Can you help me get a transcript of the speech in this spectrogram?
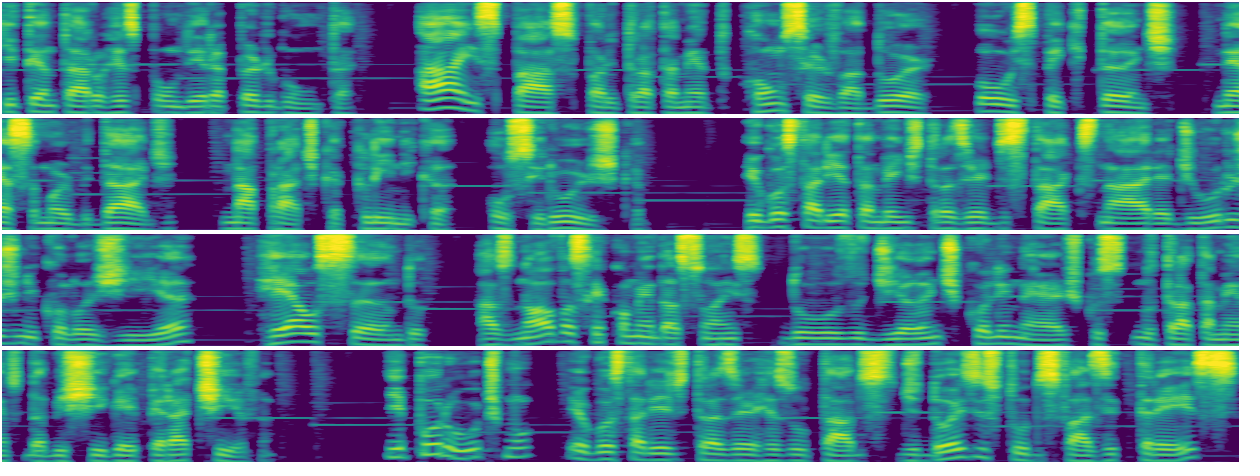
que tentaram responder à pergunta: há espaço para o tratamento conservador ou expectante nessa morbidade na prática clínica ou cirúrgica? Eu gostaria também de trazer destaques na área de uroginecologia, realçando as novas recomendações do uso de anticolinérgicos no tratamento da bexiga hiperativa. E por último, eu gostaria de trazer resultados de dois estudos fase 3,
